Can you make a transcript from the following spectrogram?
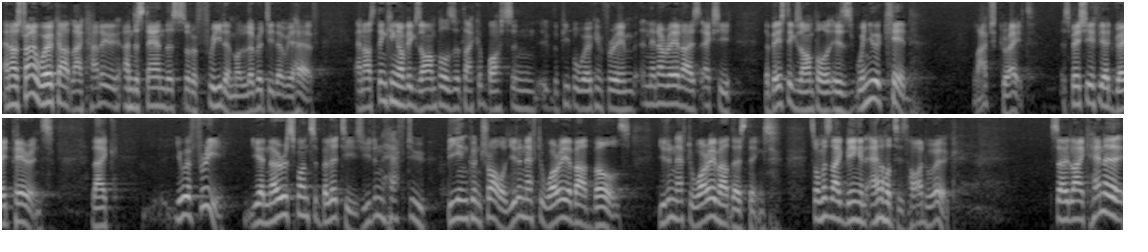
And I was trying to work out like how to understand this sort of freedom or liberty that we have. And I was thinking of examples with like a boss and the people working for him. And then I realized actually the best example is when you're a kid, life's great, especially if you had great parents. Like you were free. You had no responsibilities. You didn't have to be in control. You didn't have to worry about bills. You didn't have to worry about those things. It's almost like being an adult is hard work. So, like Hannah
